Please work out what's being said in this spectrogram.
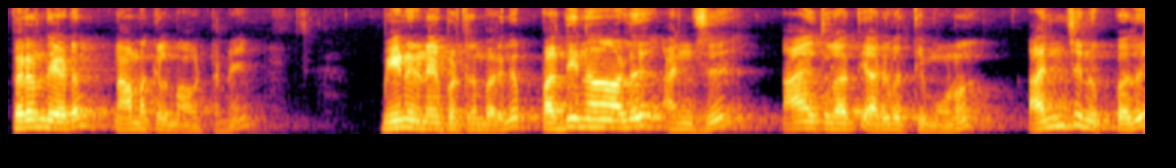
பிறந்த இடம் நாமக்கல் மாவட்டமே. மீண்டும் நினைவுபடுத்துகிற பாருங்கள் பதினாலு அஞ்சு ஆயிரத்தி தொள்ளாயிரத்தி அறுபத்தி மூணு. அஞ்சு முப்பது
